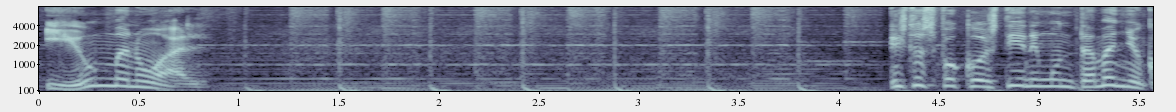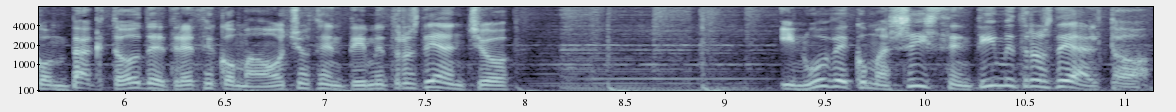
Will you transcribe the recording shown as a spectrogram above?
y un manual. Estos focos tienen un tamaño compacto de 13,8 centímetros de ancho y 9,6 centímetros de alto.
